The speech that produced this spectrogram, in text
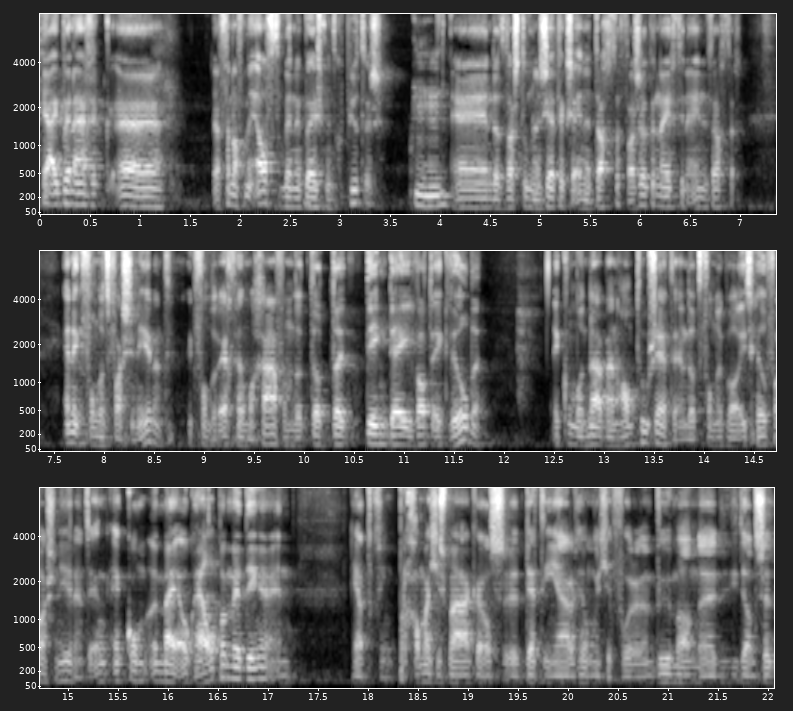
Ja, ik ben eigenlijk... ja, vanaf mijn elfde ben ik bezig met computers. En dat was toen een ZX81, was ook in 1981. En ik vond het fascinerend. Ik vond het echt helemaal gaaf, omdat dat, dat ding deed wat ik wilde. Ik kon het naar mijn hand toe zetten en dat vond ik wel iets heel fascinerends. En, en kon mij ook helpen met dingen. En ja, toen ging ik programma's maken als eh, 13-jarig jongetje voor een buurman... eh, die dan zijn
